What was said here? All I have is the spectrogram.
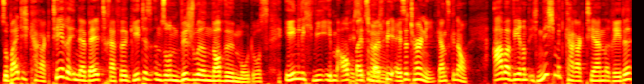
sobald ich Charaktere in der Welt treffe, geht es in so einen Visual Novel Modus. Ähnlich wie eben auch Ace bei zum Attorney. Beispiel Ace Attorney, ganz genau. Aber während ich nicht mit Charakteren rede,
